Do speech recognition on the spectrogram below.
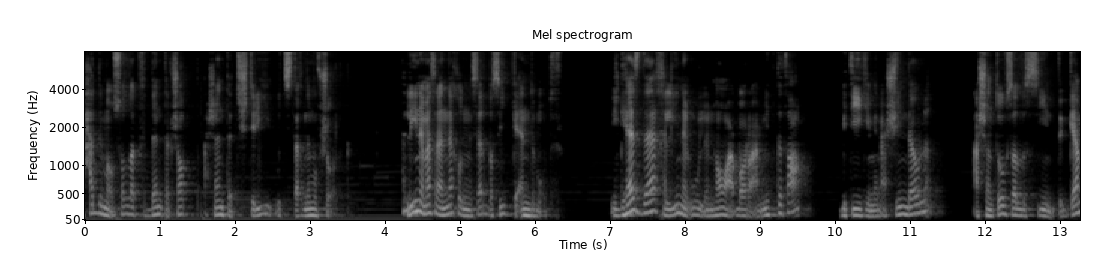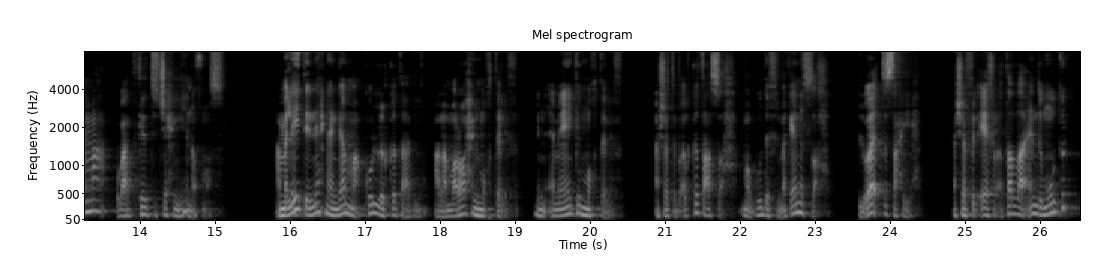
لحد ما يوصل لك في ال dental shop عشان أنت تشتريه وتستخدمه في شغلك. خلينا مثلا ناخد مثال بسيط ك endo motor. الجهاز ده خلينا نقول إن هو عبارة عن 100 قطعة بتيجي من 20 دولة عشان توصل للصين تتجمع وبعد كده تتشحن هنا في مصر. عملية إن إحنا نجمع كل القطع دي على مراحل مختلفة من أماكن مختلفة عشان تبقى القطعة الصح موجودة في المكان الصح. في الوقت الصحيح عشان في الآخر أطلع إند موتور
